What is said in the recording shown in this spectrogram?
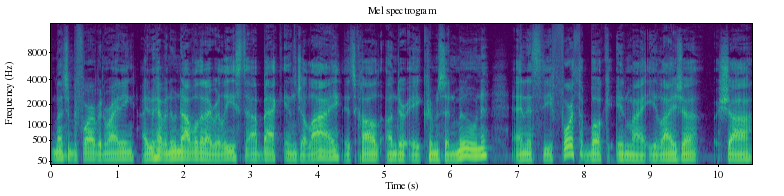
mentioned before I've been writing. I do have a new novel that I released uh, back in July. It's called Under a Crimson Moon, and it's the fourth book in my Elijah Shaw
